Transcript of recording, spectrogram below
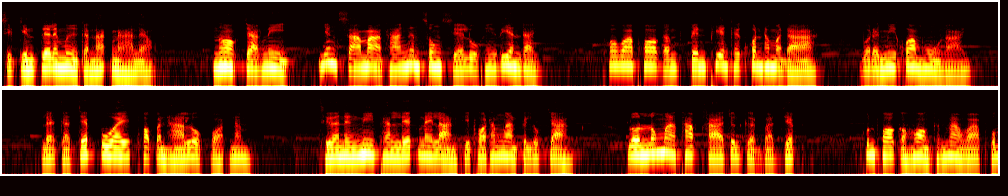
สิกินเตละมือกันนักหนาแล้ว นอกจากนี้ยังสามารถหาเงินส่งเสียลูกให้เรียนได้ เพราะว่าพ่อกันเป็นเพียงแค่คนธรรมดาบ่ได้มีความหูหลาย และก็เจ็บป่วยเพราะปัญหาโรคปอดน้ำ เถือหนึ่งมีแผ่นเล็กในหลานที่พอทำงานเป็นลูกจ้างหล่นลงมาทับขาจนเกิดบาดเจ็บ คุณพ่อก็ห้องขึ้นมาว่า ผม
